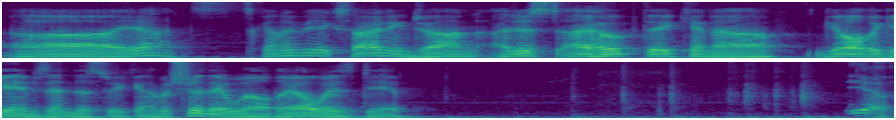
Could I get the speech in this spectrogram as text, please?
uh, yeah, it's, it's gonna be exciting, John. I just I hope they can uh, get all the games in this weekend. I'm sure they will. They always do. Yeah.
